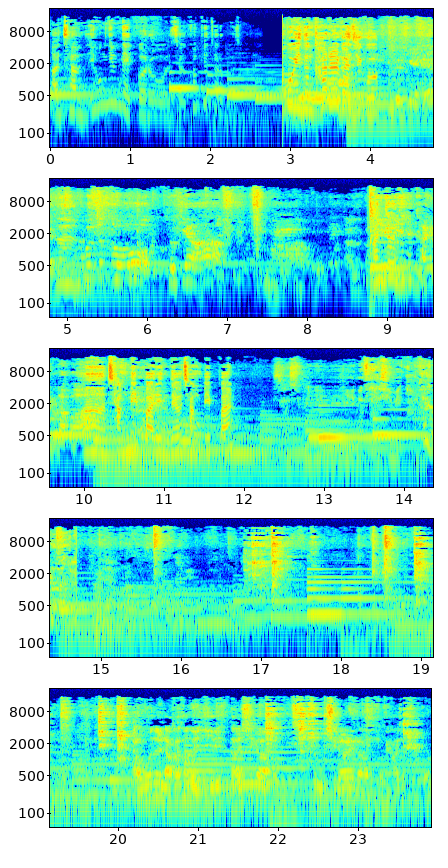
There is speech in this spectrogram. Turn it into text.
아 참 형님네 거로 저 보이는 칼을 가지고 저기야. 완전 칼인가 봐. 어, 장비빨인데요 장비빨 칼로 아, 오늘 나가서도 이 날씨가 좀 지랄이라 고생하셨을 거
